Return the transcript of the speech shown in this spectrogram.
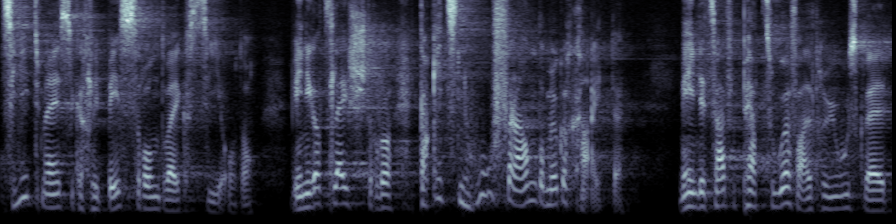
zeitmäßig ein bisschen besser unterwegs sein oder weniger zu lästern. Oder, da gibt es einen Haufen anderer Möglichkeiten. Wir haben jetzt einfach per Zufall drei ausgewählt.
